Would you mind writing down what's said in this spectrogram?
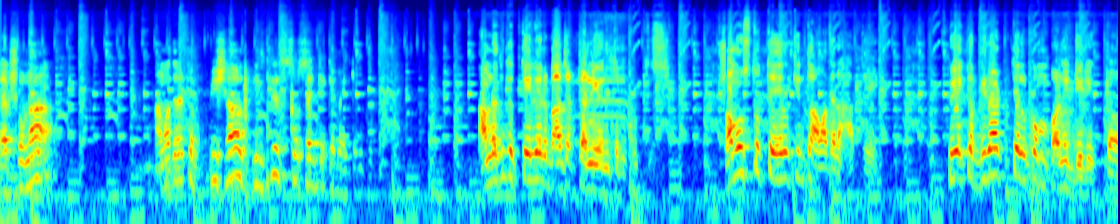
দেখ শোনা আমাদের একটা বিশাল বিজনেস সোসাইটিকে মেনটেন আমরা কিন্তু তেলের বাজারটা নিয়ন্ত্রণ করতেছি। সমস্ত তেল কিন্তু আমাদের হাতে। তুই একটা বিরাট তেল কোম্পানির ডিরেক্টর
